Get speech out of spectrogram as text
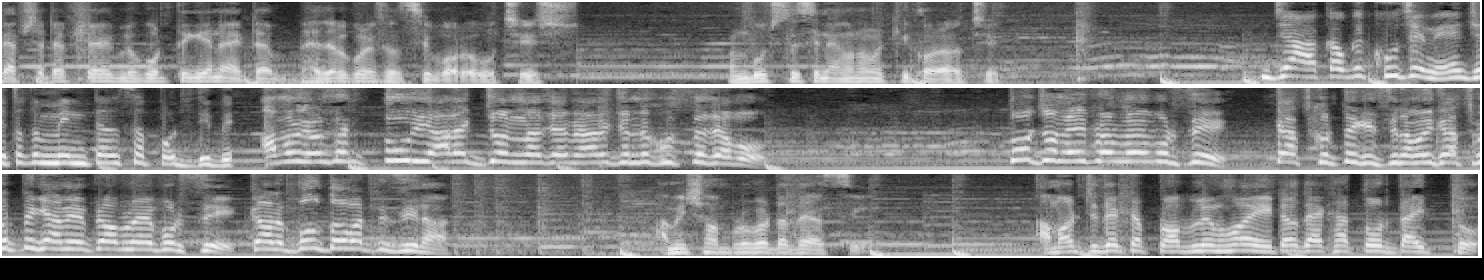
ব্যবসা ট্যাবসা এগুলো করতে গিয়ে না এটা ভেজাল করে ফেলছি বড় বুঝছিস? আমি বুঝতেছি না এখন আমার কি করা উচিত। যা কাউকে খুঁজে নে যে তোকে মেন্টাল সাপোর্ট দিবে। আমার গার্লফ্রেন্ড তুই আরেকজন না যে আমি আরেকজনকে খুঁজতে যাব। তোর জন্য এই প্রবলেমে পড়ছি। কাজ করতে গেছিলাম ওই কাজ করতে গিয়ে আমি এই প্রবলেমে পড়ছি। কারণ বলতেও পারতেছি না। আমি সম্পর্কটাতে আছি। আমার যদি একটা প্রবলেম হয় এটাও দেখা তোর দায়িত্ব।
